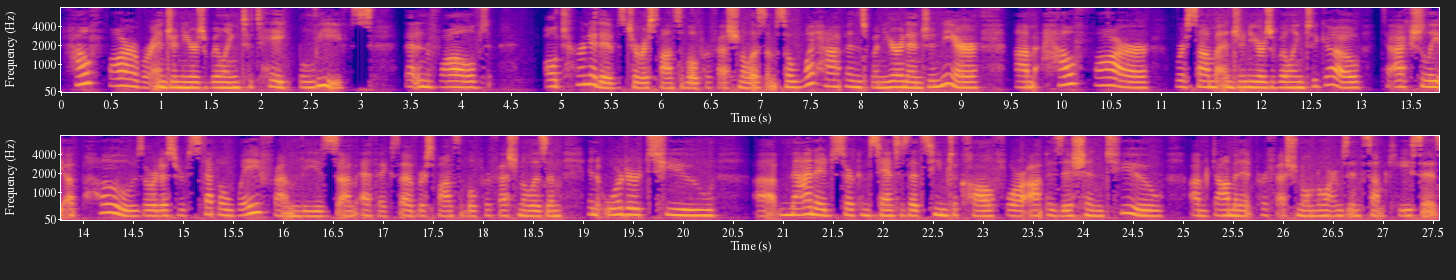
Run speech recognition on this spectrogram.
how far were engineers willing to take beliefs that involved alternatives to responsible professionalism. So, what happens when you're an engineer? Um, how far were some engineers willing to go to actually oppose or to sort of step away from these um, ethics of responsible professionalism in order to uh, manage circumstances that seem to call for opposition to um, dominant professional norms in some cases.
